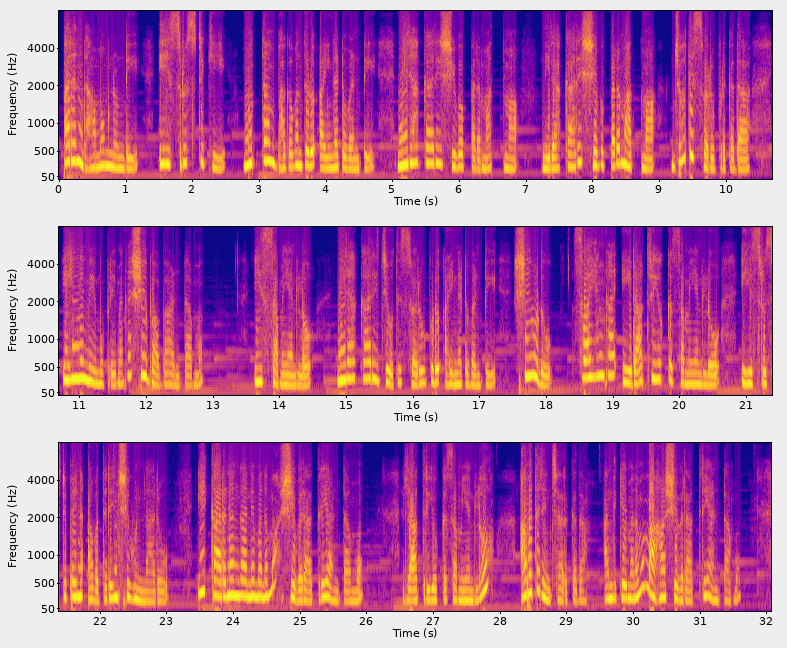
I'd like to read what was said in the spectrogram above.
పరంధామం నుండి ఈ సృష్టికి మొత్తం భగవంతుడు అయినటువంటి నిరాకారి శివ పరమాత్మ నిరాకారి శివ పరమాత్మ జ్యోతి స్వరూపుడు కదా. ఈయన్ని మేము ప్రేమగా శివబాబా అంటాము. ఈ సమయంలో నిరాకారి జ్యోతి స్వరూపుడు అయినటువంటి శివుడు స్వయంగా ఈ రాత్రి యొక్క సమయంలో ఈ సృష్టిపైన అవతరించి ఉన్నారు. ఈ కారణంగానే మనము శివరాత్రి అంటాము. రాత్రి యొక్క సమయంలో అవతరించారు కదా. అందుకే మనము మహాశివరాత్రి అంటాము.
